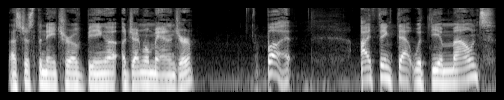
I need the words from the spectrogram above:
That's just the nature of being a, a general manager. But I think that with the amount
